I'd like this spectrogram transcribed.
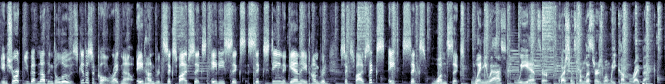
In short, you've got nothing to lose. Give us a call right now, 800 656 8616. Again, 800 656 8616. When you ask, we answer. Questions from listeners when we come right back.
